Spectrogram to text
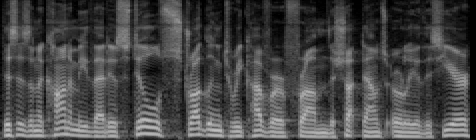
This is an economy that is still struggling to recover from the shutdowns earlier this year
